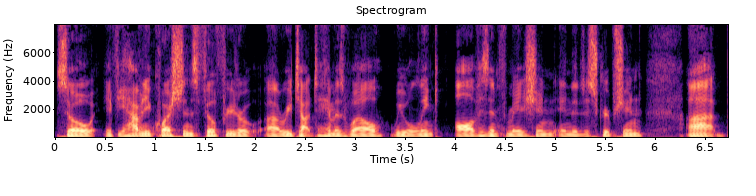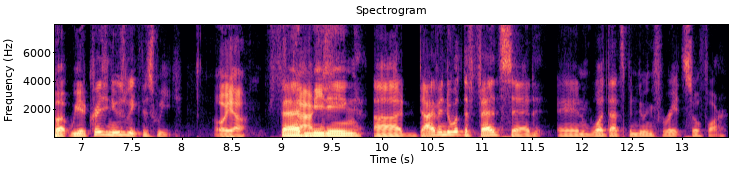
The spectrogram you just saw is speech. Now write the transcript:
So if you have any questions, feel free to uh, reach out to him as well. We will link all of his information in the description. Uh, but we had crazy news week this week. Oh yeah. Fed Facts. meeting. Uh, dive into what the Fed said and what that's been doing for rates so far.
